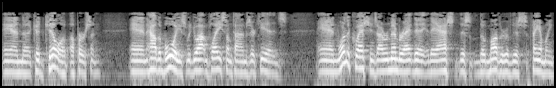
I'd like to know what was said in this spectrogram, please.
and uh, could kill a, a person. And how the boys would go out and play sometimes, their kids. And one of the questions I remember they, they asked this the mother of this family.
